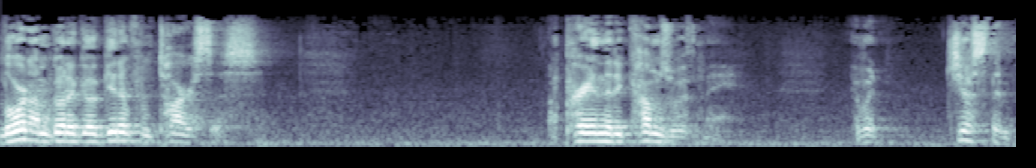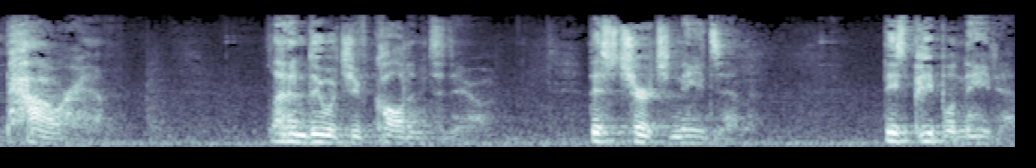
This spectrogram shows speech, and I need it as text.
Lord, I'm going to go get him from Tarsus. I'm praying that he comes with me. It would just empower him. Let him do what you've called him to do. This church needs him. These people need him.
